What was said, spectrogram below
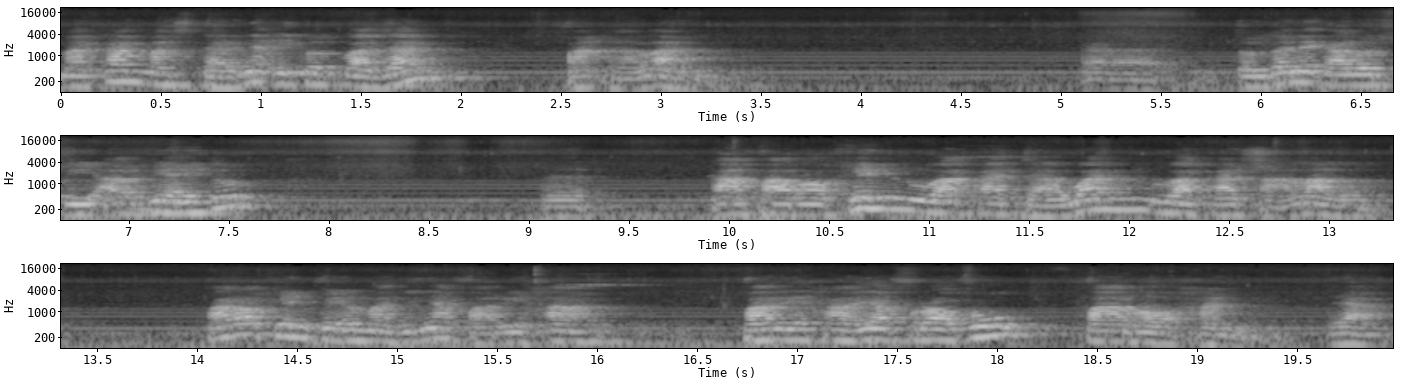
maka masdarnya ikut wazan fa'alan. Uh, contohnya kalau di alfiah itu uh, kafarohin wa kajawan wa kasalal. Farohin fi'il madinya fariha. Fariha yafrohu farohan. Ya.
